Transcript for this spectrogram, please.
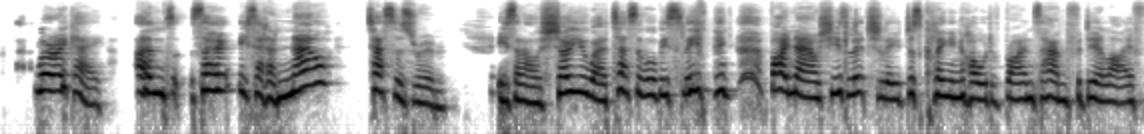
we're okay. And so he said, and now Tessa's room. He said, I'll show you where Tessa will be sleeping. By now, she's literally just clinging hold of Brian's hand for dear life.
